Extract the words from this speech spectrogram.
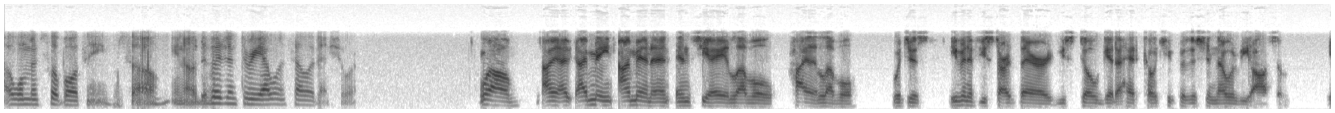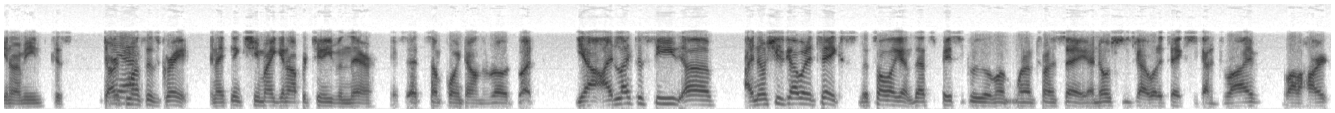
a women's football team. So, you know, Division three, I wouldn't sell it that short. Well, I I mean I'm in an NCAA level, high level, which is even if you start there, you still get a head coaching position. That would be awesome. You know what I mean? Because Dartmouth yeah. is great, and I think she might get an opportunity even there if at some point down the road. But yeah, I'd like to see. uh I know she's got what it takes. That's all I got. That's basically what I'm, what I'm trying to say. I know she's got what it takes. She's got a drive, a lot of heart,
